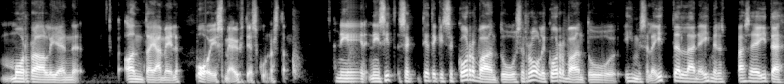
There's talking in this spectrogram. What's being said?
moraalien antaja meille pois meidän yhteiskunnasta. Niin, niin sitten se, tietenkin se korvaantuu, se rooli korvaantuu ihmiselle itsellään ja ihminen pääsee itse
